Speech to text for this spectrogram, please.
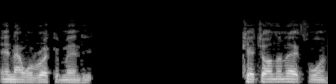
and I would recommend it. Catch you on the next one.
